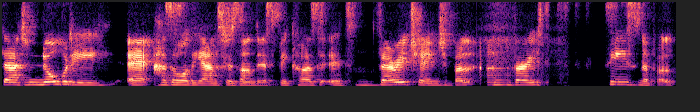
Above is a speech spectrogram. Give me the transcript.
that nobody uh, has all the answers on this because it's very changeable and very seasonable.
